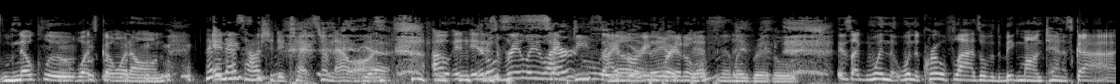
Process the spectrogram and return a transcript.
No clue what's going on. Maybe And that's how I should do text from now on. Oh, it, it really like deciphering they are riddles. definitely riddles. It's like when the when the crow flies over the big Montana sky,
